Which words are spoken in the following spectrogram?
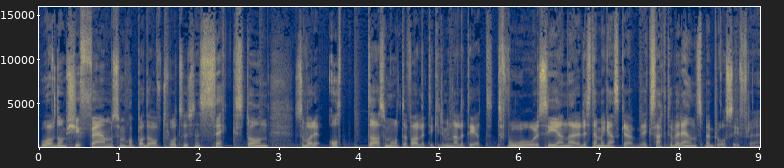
Och av de 25 som hoppade av 2016 så var det 8 som återfallit i kriminalitet två år senare. Det stämmer ganska exakt överens med Brås siffror.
